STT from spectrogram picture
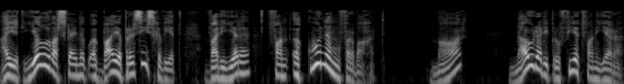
Hy het heel waarskynlik ook baie presies geweet wat die Here van 'n koning verwag het. Maar nou dat die profeet van die Here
